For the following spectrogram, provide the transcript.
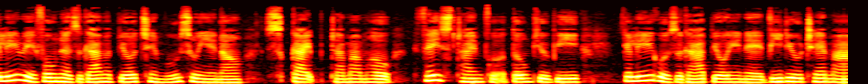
ကလေးတွေဖုန်းနဲ့စကားမပြောချင်ဘူးဆိုရင်တော့ Skype ဒါမှမဟုတ် FaceTime ကိုအသုံးပြုပြီးကလေးကိုစကားပြောရင်းနဲ့ဗီဒီယိုထဲမှာ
